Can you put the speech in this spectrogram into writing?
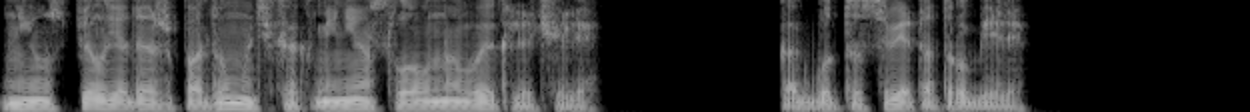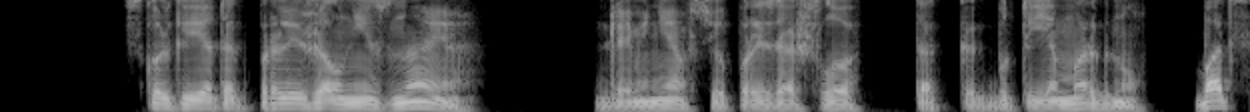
Не успел я даже подумать, как меня словно выключили. Как будто свет отрубили. Сколько я так пролежал, не знаю. Для меня все произошло так, как будто я моргнул. Бац!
